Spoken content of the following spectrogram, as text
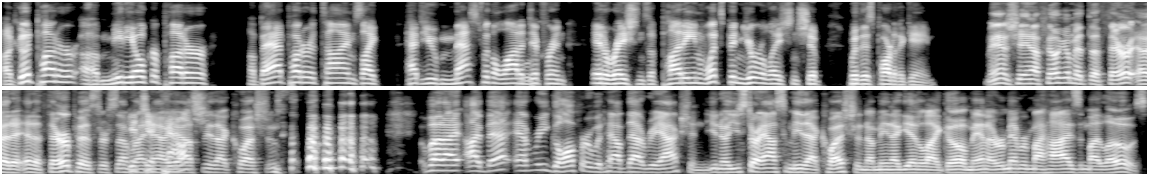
a good putter, a mediocre putter, a bad putter at times? Like have you messed with a lot of different iterations of putting? What's been your relationship with this part of the game? Man, Shane, I feel like I'm at the ther- at, a, at a therapist or something right now. You asked me that question, but I, I bet every golfer would have that reaction. You know, you start asking me that question. I mean, I get like, oh man, I remember my highs and my lows.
